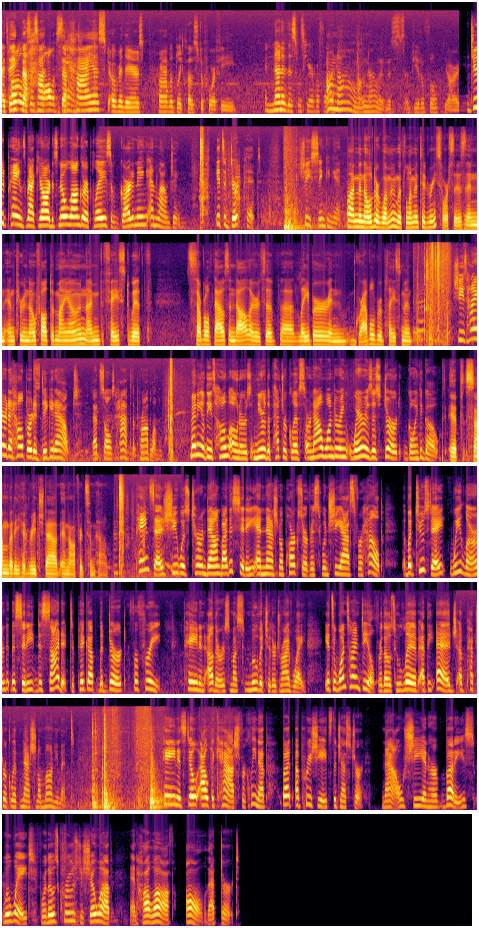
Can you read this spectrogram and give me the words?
I think tall the is this hi- wall of the sand? highest over there is probably close to four feet. And none of this was here before. Oh no, oh no, it was a beautiful yard. Jude Payne's backyard is no longer a place of gardening and lounging. It's a dirt pit. She's sinking in. Well, I'm an older woman with limited resources, and, and through no fault of my own, I'm faced with several thousand dollars of uh, labor and gravel replacement. She's hired a helper to dig it out. That solves half the problem. Many of these homeowners near the petroglyphs are now wondering where is this dirt going to go? If somebody had reached out and offered some help. Payne says she was turned down by the city and National Park Service when she asked for help. But Tuesday, we learned the city decided to pick up the dirt for free. Payne and others must move it to their driveway. It's a one time deal for those who live at the edge of Petroglyph National Monument. Payne is still out the cash for cleanup, but appreciates the gesture. Now she and her buddies will wait for those crews to show up and haul off all that dirt.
